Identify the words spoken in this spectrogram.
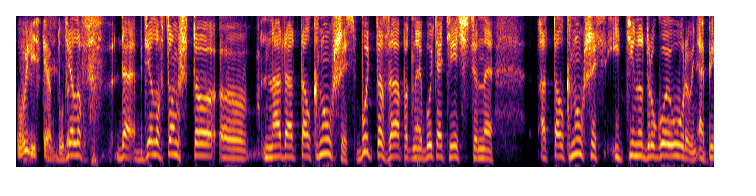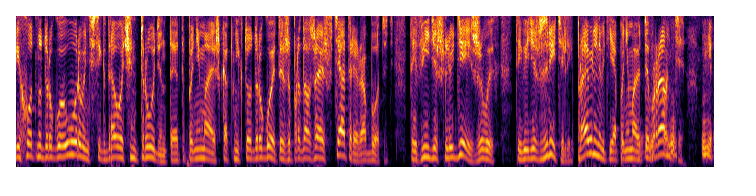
вылезти оттуда. Дело в, да, дело в том, что э, надо оттолкнувшись, будь то западное, будь отечественное, оттолкнувшись, идти на другой уровень. А переход на другой уровень всегда очень труден. Ты это понимаешь, как никто другой. Ты же продолжаешь в театре работать. Ты видишь людей живых, ты видишь зрителей. Правильно ведь я понимаю? Ты в рамте. Нет,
